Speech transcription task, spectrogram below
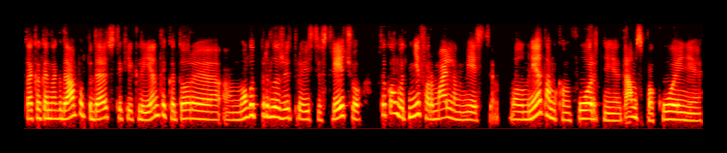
так как иногда попадаются такие клиенты, которые а, могут предложить провести встречу в таком вот неформальном месте. Мол, мне там комфортнее, там спокойнее,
